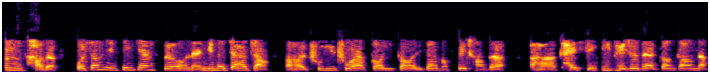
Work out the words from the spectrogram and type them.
嗯，好的，我相信今天所有南京的家长，呃，初一、初二、高一、高二的家长非常的。啊，开心！因为就在刚刚呢，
